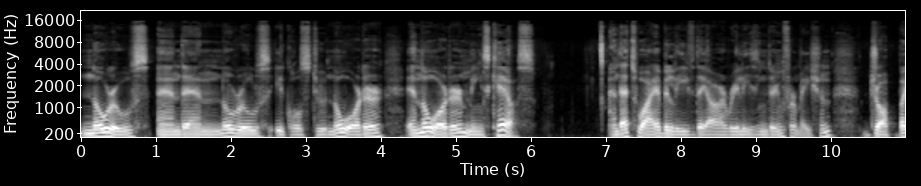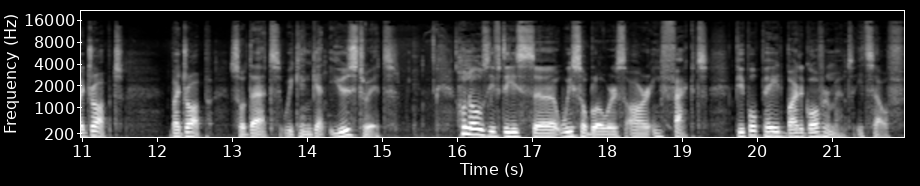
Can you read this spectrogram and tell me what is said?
no rules, and then no rules equals to no order, and no order means chaos. And that's why I believe they are releasing the information drop by drop, by drop, so that we can get used to it. Who knows if these uh, whistleblowers are in fact people paid by the government itself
